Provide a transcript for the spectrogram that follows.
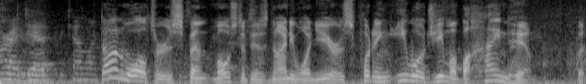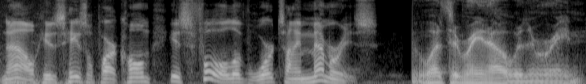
All right, Dad, pretend like Don Walters spent most of his 91 years putting Iwo Jima behind him. But now his Hazel Park home is full of wartime memories. Once a Marine, always a Marine.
